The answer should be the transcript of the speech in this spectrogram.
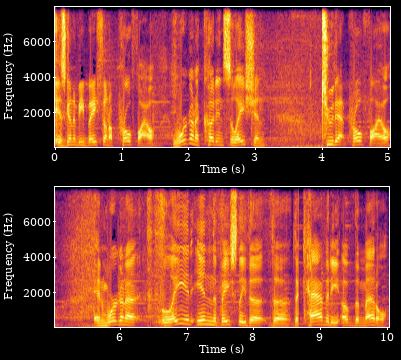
is going to be based on a profile. We're going to cut insulation to that profile and we're going to lay it in the basically the, the, the cavity of the metal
